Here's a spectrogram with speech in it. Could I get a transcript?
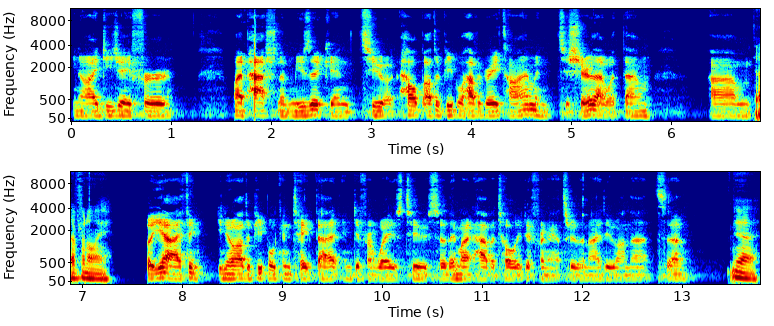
you know I DJ for my passion of music and to help other people have a great time and to share that with them. Um, Definitely. But yeah, I think you know other people can take that in different ways too. So they might have a totally different answer than I do on that. So yeah.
